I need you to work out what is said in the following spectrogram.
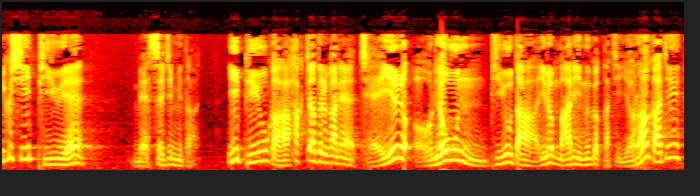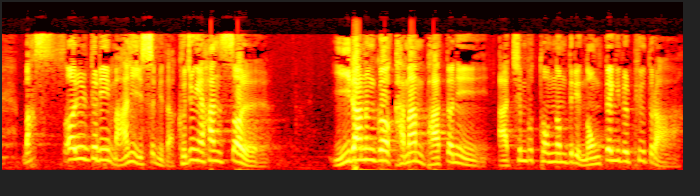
이것이 이 비유의 메시지입니다. 이 비유가 학자들 간에 제일 어려운 비유다 이런 말이 있는 것 같이 여러 가지 막 썰들이 많이 있습니다. 그 중에 한 썰, 일하는 거 가만 봤더니 아침부터 온 놈들이 농땡이를 피우더라.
